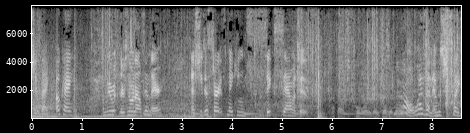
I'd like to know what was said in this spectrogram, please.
She's like, okay. And we were, there's no one else in there. And she just starts making six sandwiches. I thought it was four, but it doesn't matter. No, it wasn't. It was just like,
